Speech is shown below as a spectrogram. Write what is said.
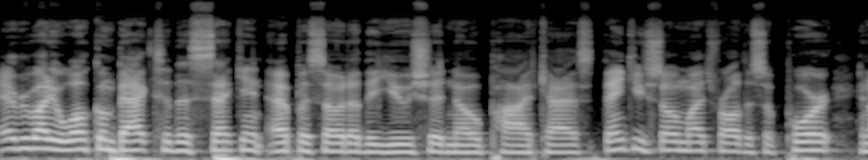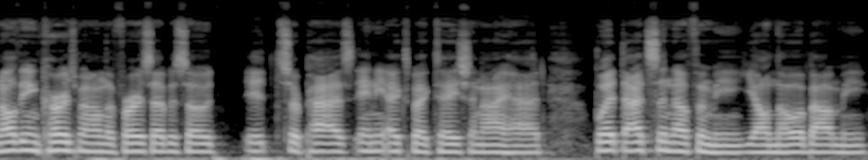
Hey everybody, welcome back to the second episode of the You Should Know podcast. Thank you so much for all the support and all the encouragement on the first episode. It surpassed any expectation I had, but that's enough of me. Y'all know about me.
